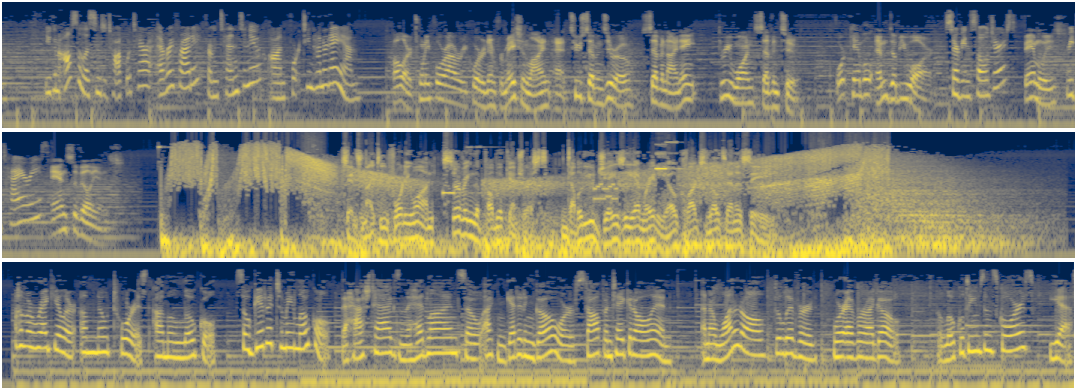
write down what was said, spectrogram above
You can also listen to Talk with Tara every Friday from 10 to noon on 1400 AM. Call our 24-hour recorded information line at 270-798-3172. Fort Campbell MWR. Serving soldiers, families, retirees, and civilians. Since 1941, serving the public interest. WJZM Radio, Clarksville, Tennessee. I'm a regular. I'm no tourist. I'm a local. So give it to me local. The hashtags and the headlines so I can get it and go or stop and take it all in. And I want it all delivered wherever I go. The local teams and scores? Yes.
